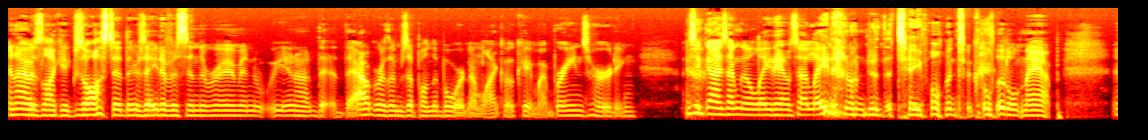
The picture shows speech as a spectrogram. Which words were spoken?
And i was like exhausted. There's eight of us in the room and you know the, the algorithms up on the board and i'm like okay my brain's hurting. I said guys i'm going to lay down. So i lay down under the table and took a little nap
